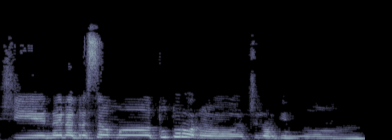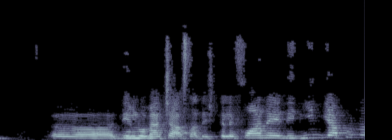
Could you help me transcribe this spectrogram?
și noi ne adresăm uh, tuturor uh, celor din, uh, uh, din lumea aceasta. Deci telefoane din India până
